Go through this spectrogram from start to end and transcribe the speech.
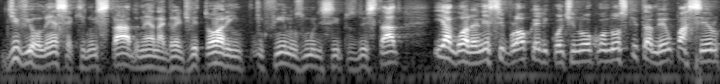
de violência aqui no estado, né, na Grande Vitória, enfim, nos municípios do estado. E agora, nesse bloco, ele continua conosco e também o parceiro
